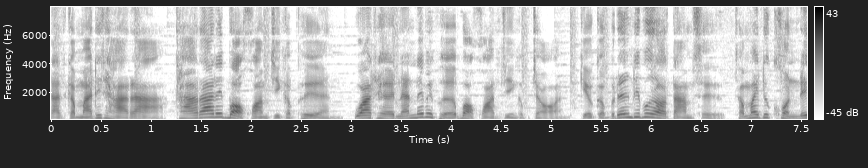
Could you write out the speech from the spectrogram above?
ตัดกลับมาที่ทาร่า ทาร่าได้บอกความจริงกับเพื่อน ว่าเธอนั้นได้ไปเผลอบอกความจริงกับจอนเกี่ยวกับเรื่องที่พวกเราตามสืบทำให้ทุกคนได้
